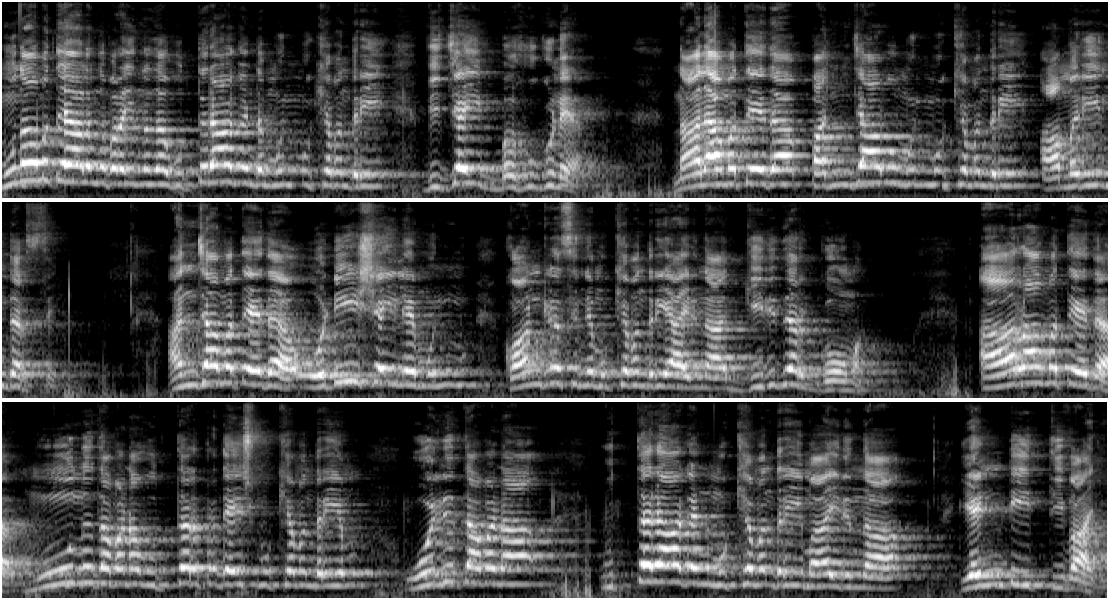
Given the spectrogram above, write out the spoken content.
മൂന്നാമത്തെ ആളെന്ന് പറയുന്നത് ഉത്തരാഖണ്ഡ് മുൻ മുഖ്യമന്ത്രി വിജയ് ബഹുഗുണയാണ്. നാലാമത്തേത് പഞ്ചാബ് മുൻ മുഖ്യമന്ത്രി അമരീന്ദർ സിംഗ്. അഞ്ചാമത്തേത് ഒഡീഷയിലെ മുൻ കോൺഗ്രസിന്റെ മുഖ്യമന്ത്രിയായിരുന്ന ഗിരിധർ ഗോമ. ആറാമത്തേത് മൂന്ന് തവണ ഉത്തർപ്രദേശ് മുഖ്യമന്ത്രിയും ഒരു തവണ ഉത്തരാഖണ്ഡ് മുഖ്യമന്ത്രിയുമായിരുന്ന എൻ ഡി തിവാരി.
